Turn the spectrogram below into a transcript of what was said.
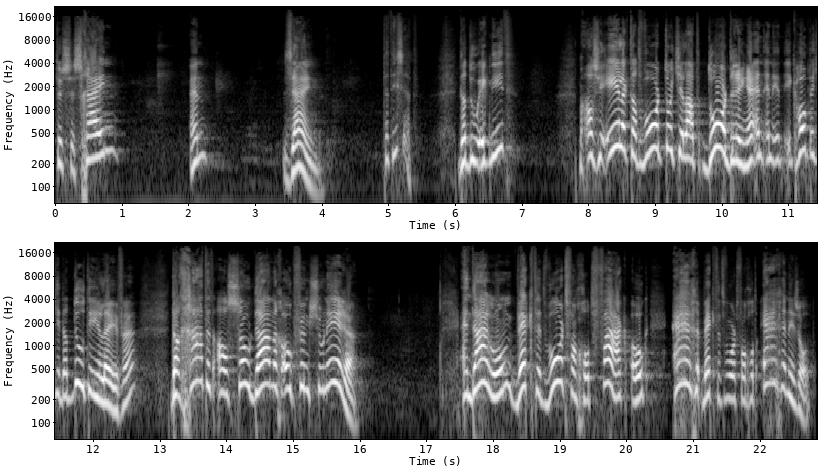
tussen schijn en zijn. Dat is het. Dat doe ik niet. Maar als je eerlijk dat woord tot je laat doordringen, en, en ik hoop dat je dat doet in je leven, dan gaat het als zodanig ook functioneren. En daarom wekt het woord van God vaak ook wekt het woord van God ergernis op.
